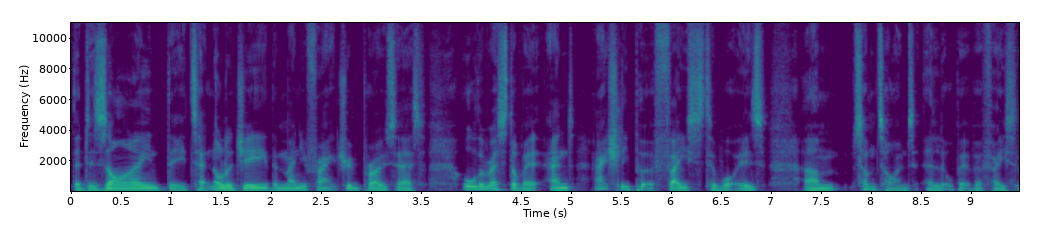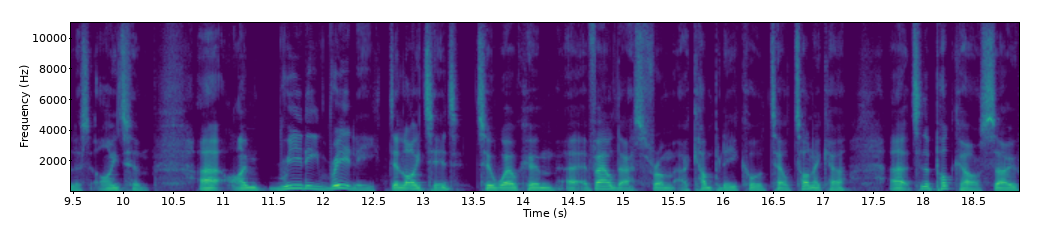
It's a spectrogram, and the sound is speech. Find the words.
the design, the technology, the manufacturing process, all the rest of it, and actually put a face to what is um, sometimes a little bit of a faceless item. Uh, I'm really, really delighted to welcome uh, Evaldas from a company called Teltonika uh, to the podcast. So,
